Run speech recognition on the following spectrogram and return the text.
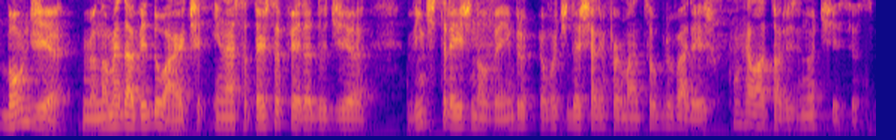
Bom dia, meu nome é Davi Duarte e nesta terça-feira do dia 23 de novembro eu vou te deixar informado sobre o varejo com relatórios e notícias.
